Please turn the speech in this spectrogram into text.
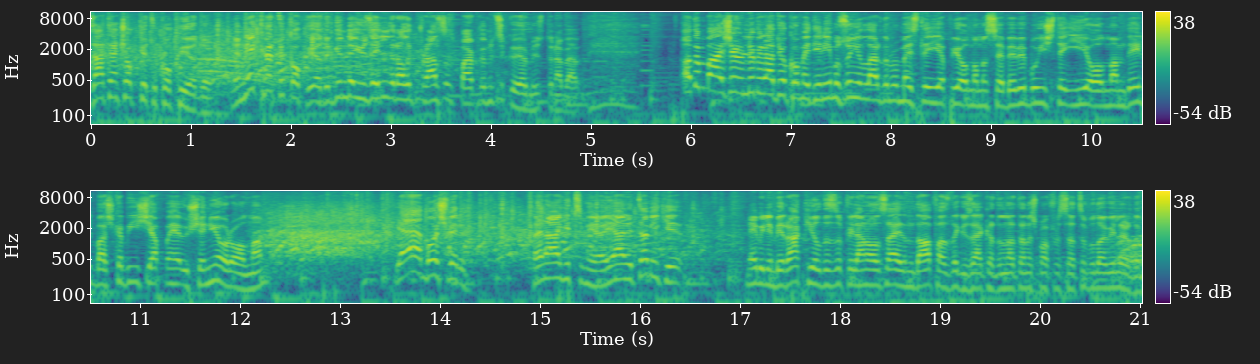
Zaten çok kötü kokuyordu. Ya ne kötü kokuyordu. Günde 150 liralık Fransız parfümü sıkıyorum üstüne ben. Adım Bayşe, ünlü bir radyo komedyeniyim. Uzun yıllardır bu mesleği yapıyor olmamın sebebi bu işte iyi olmam değil, başka bir iş yapmaya üşeniyor olmam. Ya boş verin. Fena gitmiyor. Yani tabii ki ne bileyim bir rock yıldızı falan olsaydım daha fazla güzel kadınla tanışma fırsatı bulabilirdim.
